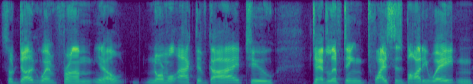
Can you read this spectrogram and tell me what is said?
So Doug went from you know normal active guy to deadlifting twice his body weight, and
